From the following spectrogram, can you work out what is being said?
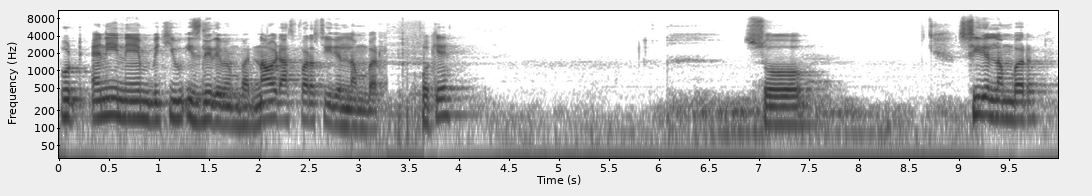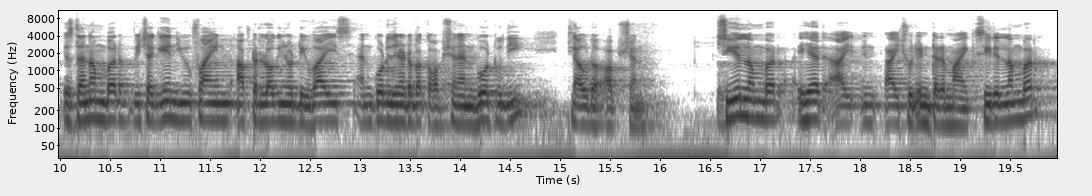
put any name which you easily remember. Now it asks for a serial number okay? So serial number is the number which again you find after logging your device and go to the network option and go to the cloud option. Serial number here I I should enter my serial number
